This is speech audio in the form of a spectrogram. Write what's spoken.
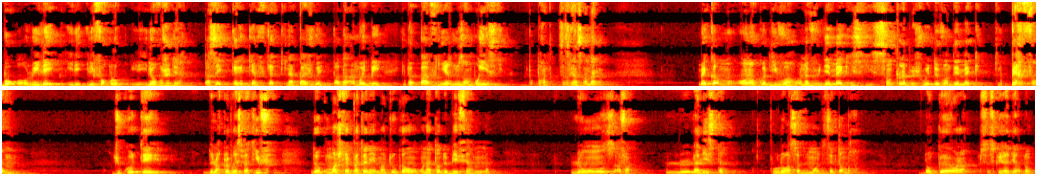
Bobo, lui, il est, il est, il est fort clos. Il, est rejeté là. Parce que quelqu'un qui, qui n'a pas joué pendant un mois et demi, il ne peut pas venir nous embrouiller ici. Ça serait un scandale. Mais comme on est en Côte d'Ivoire, on a vu des mecs ici, sans club, jouer devant des mecs qui performent du côté de leur club respectif. Donc moi, je serais pas étonné. Mais en tout cas, on, attend de bien ferme le 11, enfin, la liste pour le rassemblement de septembre. Donc euh, voilà, c'est ce que j'ai à dire. Donc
